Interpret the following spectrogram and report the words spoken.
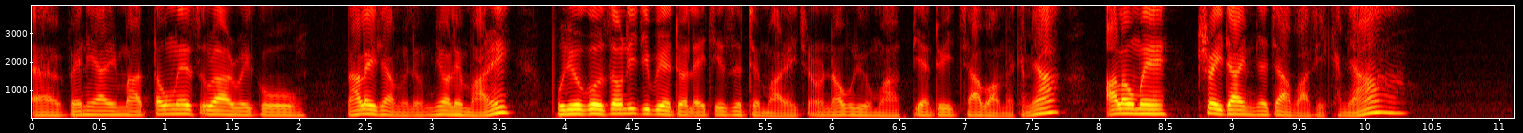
အဲဘယ်နေရာတွေမှာသုံးလဲဆိုတာတွေကိုနားလည်ကြမယ်လို့မျှော်လင့်ပါတယ်ဗီဒီယိုကိုစောင့်ကြည့်ကြည့်ပြတဲ့အတွက်လည်းကျေးဇူးတင်ပါတယ်ကျွန်တော်နောက်ဗီဒီယိုမှာပြန်တွေ့ကြပါမယ်ခင်ဗျာအားလုံးပဲ trade time မြတ်ကြပါစေခင်ဗျာ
